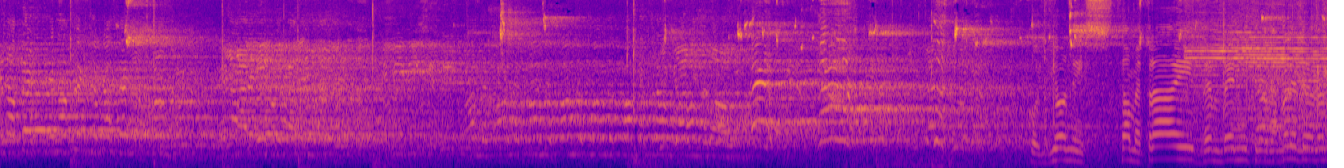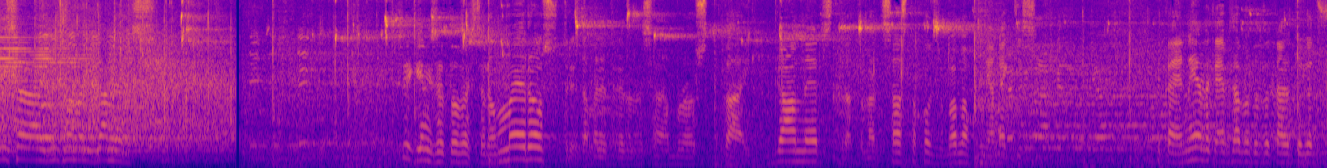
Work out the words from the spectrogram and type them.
Ένα παίκτη, ένα παίκτη ο καθένας. Πάμε. Κογιώνης θα μετράει, δεν μπαίνει 35-34 ημίχρονο οι Gunners. Ξεκίνησε το δεύτερο μέρος, 35-34 μπροστά οι Gunners, Στρατολάτης άστοχος, Ζουμπάνα Χουμιανέκης 19-17 το δεκάλεπτο για τους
